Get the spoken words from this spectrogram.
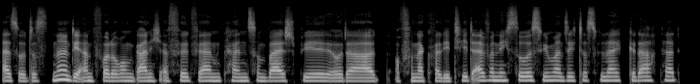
Also dass ne, die Anforderungen gar nicht erfüllt werden können zum Beispiel oder auch von der Qualität einfach nicht so ist, wie man sich das vielleicht gedacht hat.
